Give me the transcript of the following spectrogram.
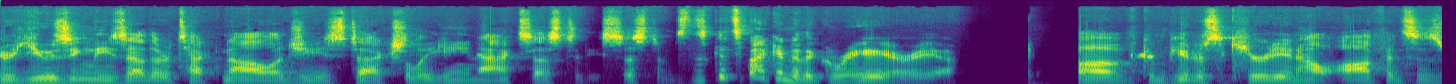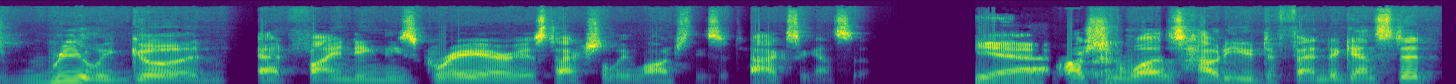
you're using these other technologies to actually gain access to these systems this gets back into the gray area of computer security and how offense is really good at finding these gray areas to actually launch these attacks against it Yeah. The question was, how do you defend against it?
